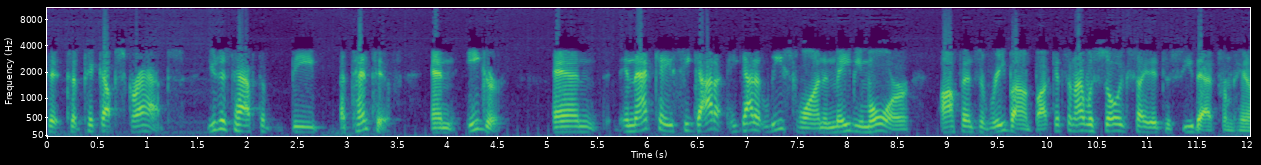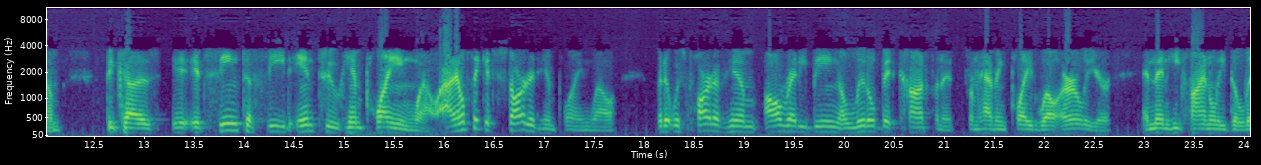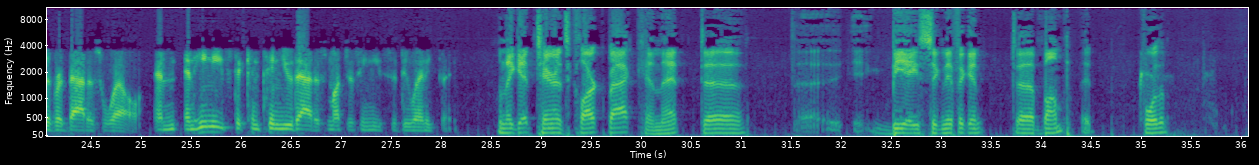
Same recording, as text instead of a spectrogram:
to, to pick up scraps. You just have to be attentive and eager. And in that case, he got a, he got at least one and maybe more offensive rebound buckets, and I was so excited to see that from him because it, it seemed to feed into him playing well. I don't think it started him playing well, but it was part of him already being a little bit confident from having played well earlier, and then he finally delivered that as well. And and he needs to continue that as much as he needs to do anything. When they get Terrence Clarke back, can that uh, uh, be a significant uh, bump for them?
